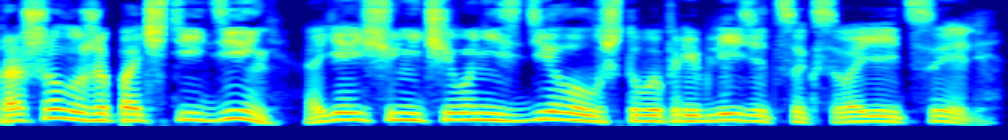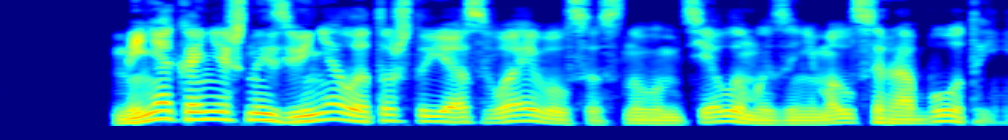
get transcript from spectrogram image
Прошел уже почти день, а я еще ничего не сделал, чтобы приблизиться к своей цели. Меня, конечно, извиняло то, что я осваивался с новым телом и занимался работой,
